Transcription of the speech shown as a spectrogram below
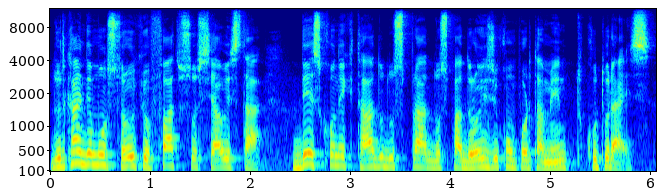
Durkheim demonstrou que o fato social está desconectado dos, dos padrões de comportamento culturais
